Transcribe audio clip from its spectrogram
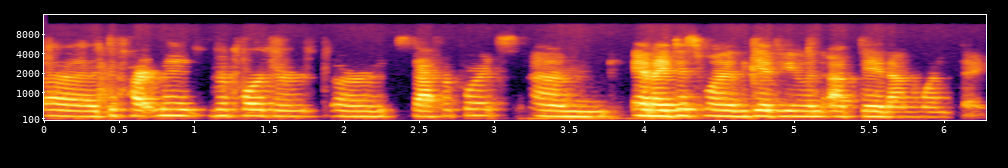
uh, department report or, or staff reports. Um, and I just wanted to give you an update on one thing.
